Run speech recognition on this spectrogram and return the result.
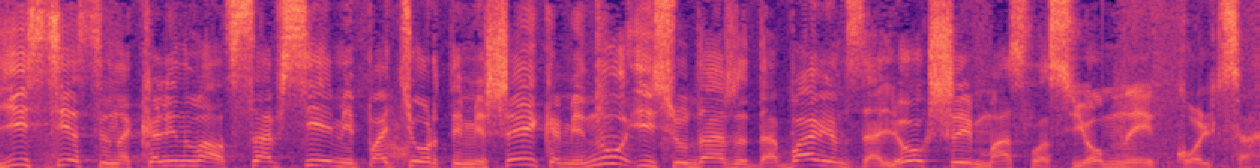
Естественно, коленвал со всеми потертыми шейками, ну и сюда же добавим залегшие маслосъемные кольца.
